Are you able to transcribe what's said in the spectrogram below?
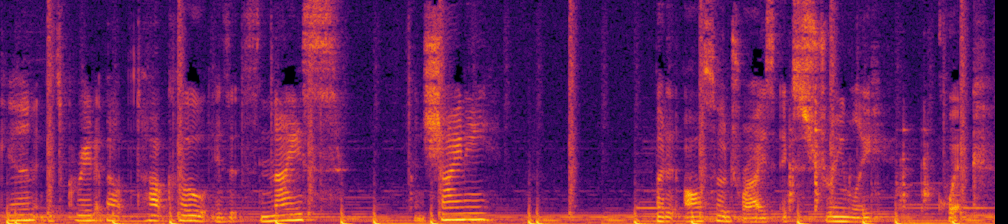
Again, what's great about the top coat is it's nice and shiny, but it also dries extremely quick.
